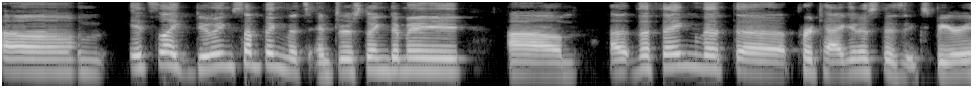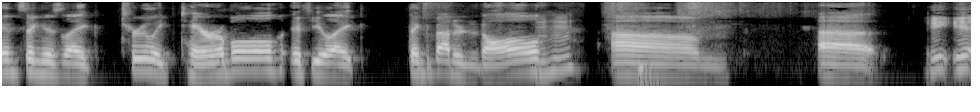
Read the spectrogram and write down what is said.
um, it's like doing something that's interesting to me. Um, uh, the thing that the protagonist is experiencing is like truly terrible if you like think about it at all. Mhm. Um, uh, He- he-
